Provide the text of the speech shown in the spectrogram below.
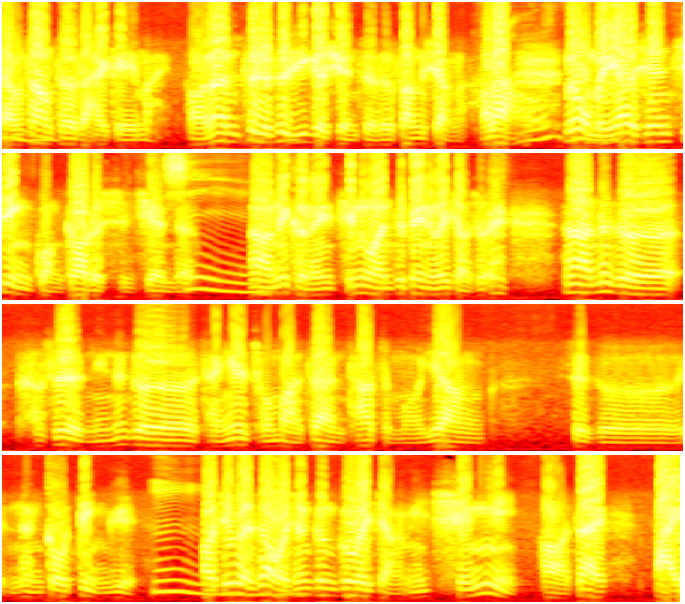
想上车的还可以买。好，那这个是一个选择的方向了。好了，那我们要先进广告的时间的。啊，你可能听完这边你会想说，哎，那那个老师，你那个产业筹码站它怎么样？这个能够订阅？嗯，好，基本上我先跟各位讲，你请你啊，在白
